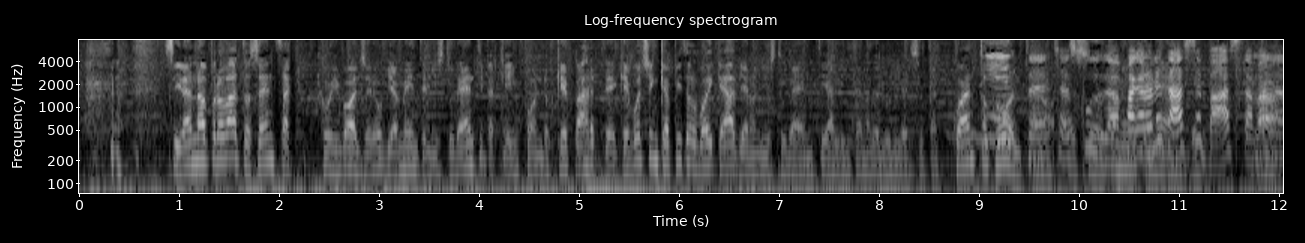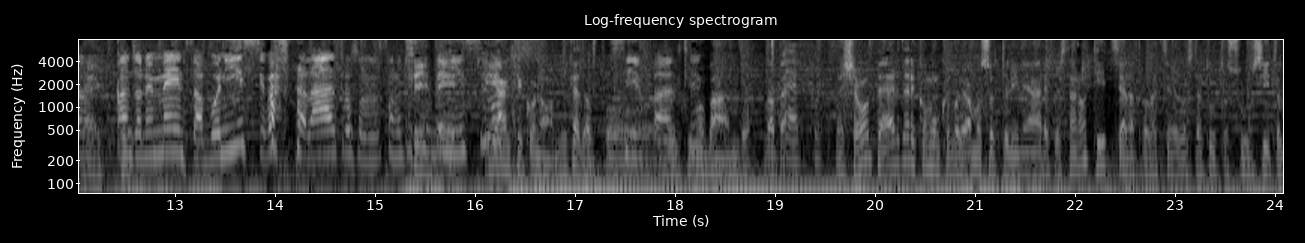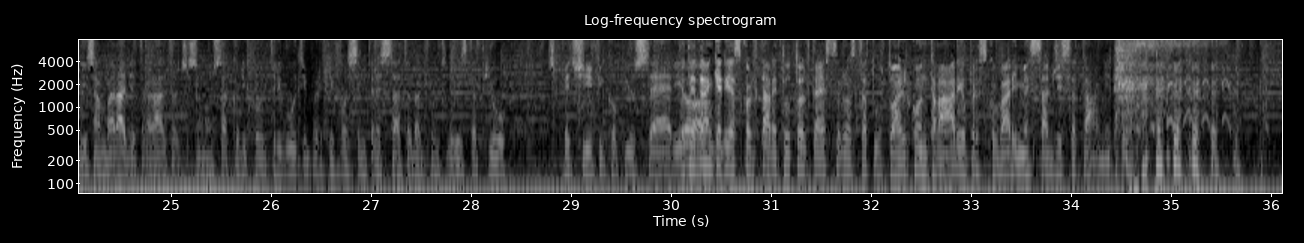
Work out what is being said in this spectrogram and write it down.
sì, l'hanno approvato senza coinvolgere ovviamente gli studenti, perché in fondo che parte, che voce in capitolo vuoi che abbiano gli studenti all'interno dell'università? Quanto Niente, contano? cioè scusa, Assolutamente pagano le niente. tasse e basta, ma Ah, ecco. mangiano in mensa, buonissima, tra l'altro sono, sono tutti Sì, e, benissimo. e anche economica dopo Sì, l'ultimo bando. Vabbè, Ecco. lasciamo perdere. Comunque volevamo sottolineare questa notizia, l'approvazione dello statuto sul sito di Samba Radio. Tra l'altro ci sono un sacco di contributi per chi fosse interessato dal punto di vista più specifico, più serio. Potete anche riascoltare tutto il testo dello statuto al contrario per scovare i messaggi satanici.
